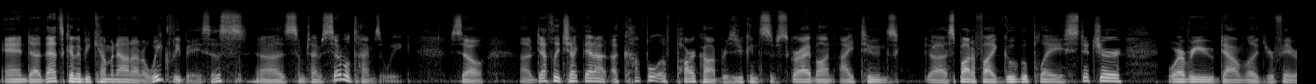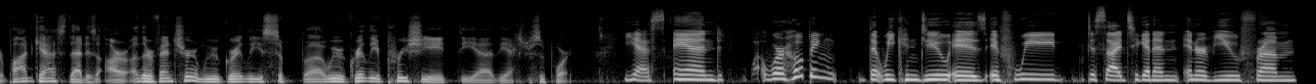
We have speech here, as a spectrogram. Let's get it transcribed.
And uh, that's going to be coming out on a weekly basis, uh, sometimes several times a week. So uh, definitely check that out. A couple of park hoppers. You can subscribe on iTunes, uh, Spotify, Google Play, Stitcher, wherever you download your favorite podcast. That is our other venture, and we would greatly uh, we would greatly appreciate the uh, the extra support. Yes, and we're hoping that we can do is if we decide to get an interview from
